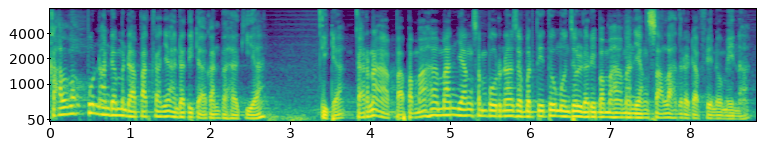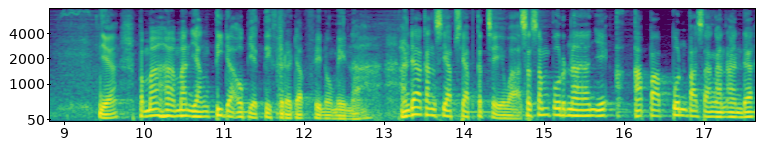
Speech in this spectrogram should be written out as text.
kalaupun Anda mendapatkannya Anda tidak akan bahagia. Tidak. Karena apa? Pemahaman yang sempurna seperti itu muncul dari pemahaman yang salah terhadap fenomena. Ya, pemahaman yang tidak objektif terhadap fenomena. Anda akan siap-siap kecewa. Sesempurnanya apa pun pasangan Anda,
